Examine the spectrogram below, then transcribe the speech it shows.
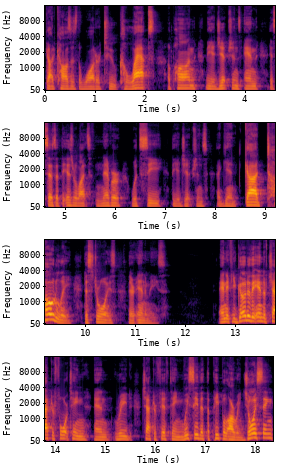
God causes the water to collapse upon the Egyptians, and it says that the Israelites never would see the Egyptians again. God totally destroys their enemies. And if you go to the end of chapter 14 and read chapter 15, we see that the people are rejoicing,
